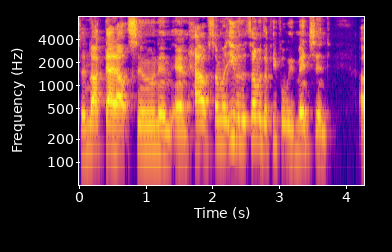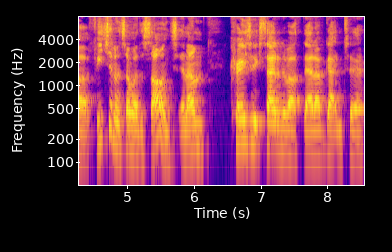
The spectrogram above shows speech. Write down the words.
to knock that out soon, and and have some of even some of the people we mentioned uh, featured on some of the songs, and I'm crazy excited about that. I've gotten to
